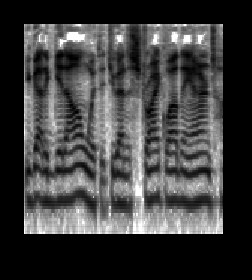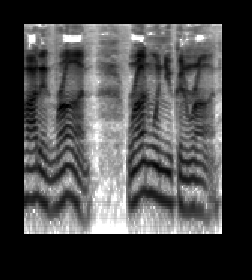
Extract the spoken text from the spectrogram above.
You got to get on with it. You got to strike while the iron's hot and run. Run when you can run.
